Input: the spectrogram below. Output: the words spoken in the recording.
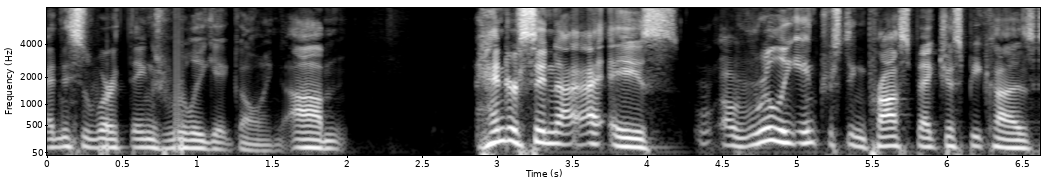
and this is where things really get going. Um, Henderson is a really interesting prospect just because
